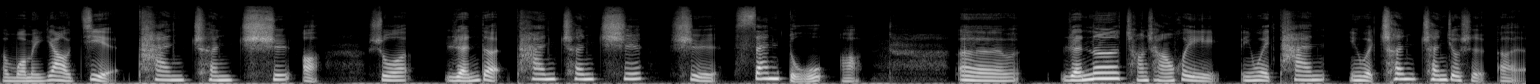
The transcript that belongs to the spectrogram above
呃我们要戒。贪嗔痴啊，说人的贪嗔痴是三毒啊。呃，人呢常常会因为贪，因为嗔，嗔就是呃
